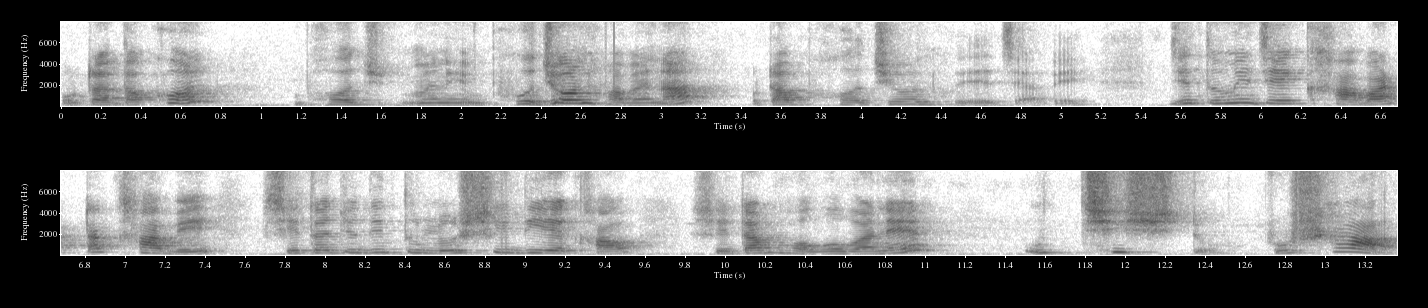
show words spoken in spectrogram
ওটা তখন ভজ মানে ভোজন হবে না, ওটা ভজন হয়ে যাবে। যে তুমি যে খাবারটা খাবে, সেটা যদি তুলসী দিয়ে খাও, সেটা ভগবানের উচ্ছিষ্ট, প্রসাদ,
